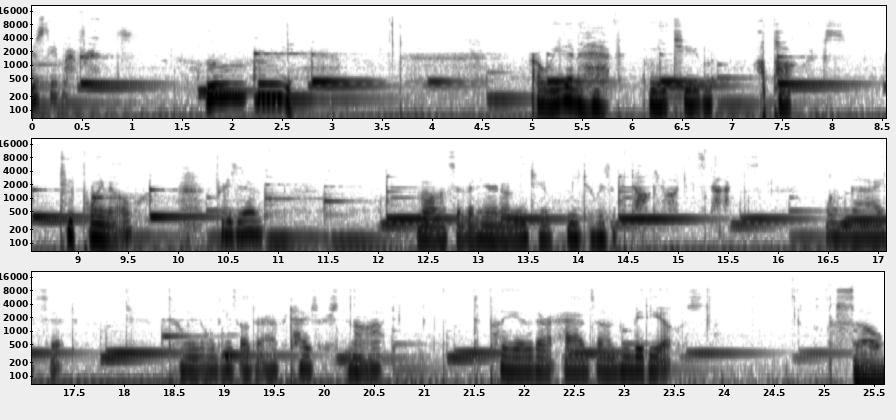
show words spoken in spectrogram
Thursday, my friends. Ooh, yeah. Are we gonna have MeTube Apocalypse 2.0 pretty soon? Well, I've been hearing on MeTube. MeTubers have been talking about it. It's nuts. One guy said, telling all these other advertisers not to play their ads on videos. So,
